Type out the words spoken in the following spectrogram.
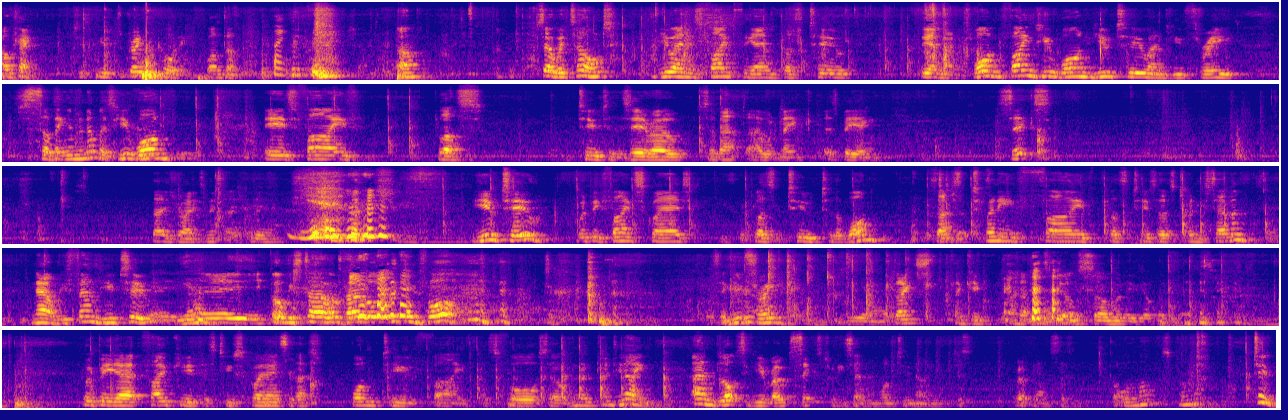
Okay, it's great recording, well done. Thanks. Um, so we're told un is 5 to the n plus 2 to the n minus 1. Find u1, u2 and u3, subbing in the numbers. u1 is 5 plus 2 to the 0, so that I would make as being 6. That is right, isn't it? Yeah. u2 would be 5 squared plus 2 to the 1. So that's 25 plus 2, so that's 27. Now, we found u2, Yeah. but we still haven't found what we're looking for. so u3, Yeah. thanks, thank you. It's been on so many. Would be uh, 5 cubed plus 2 squared, so that's 125 plus 4, so 129. And lots of you wrote 6, 27, 129, just wrote the answers and got all the marks. Two,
